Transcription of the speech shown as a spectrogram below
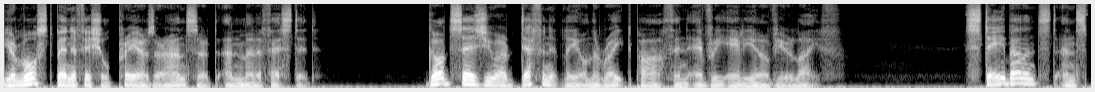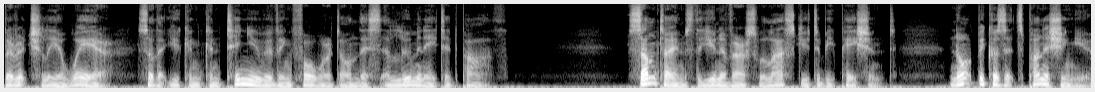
Your most beneficial prayers are answered and manifested. God says you are definitely on the right path in every area of your life. Stay balanced and spiritually aware so that you can continue moving forward on this illuminated path. Sometimes the universe will ask you to be patient, not because it's punishing you,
